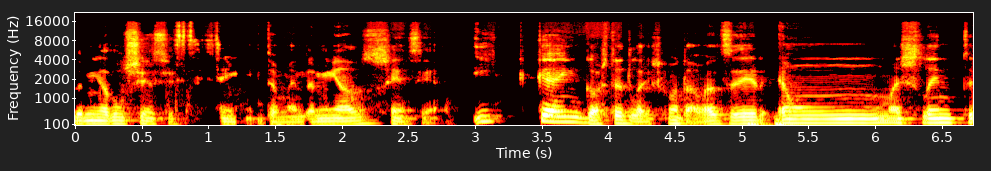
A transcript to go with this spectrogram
da minha adolescência. Sim, também da minha adolescência. E quem gosta de Legos, como eu estava a dizer, é um- uma excelente,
